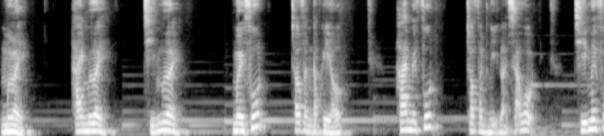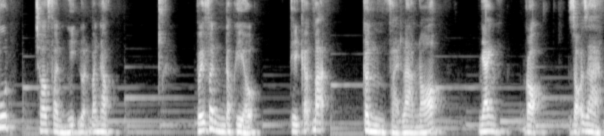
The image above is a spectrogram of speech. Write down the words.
10, 20, 90, 10 phút cho phần đọc hiểu, 20 phút cho phần nghị luận xã hội, 90 phút cho phần nghị luận văn học. Với phần đọc hiểu thì các bạn cần phải làm nó nhanh, gọn, rõ ràng,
